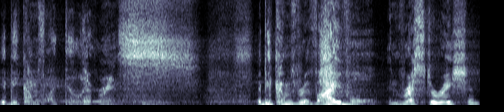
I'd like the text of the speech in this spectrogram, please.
It becomes like deliverance. It becomes revival and restoration.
